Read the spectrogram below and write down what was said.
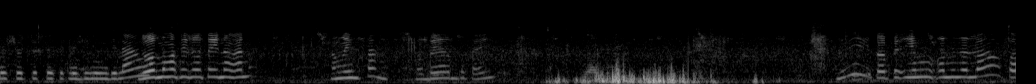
birth certificate na Jining Dilaw? Gawa mga silutay ng ano? Ng name tag. Mabayaran po tayo. Hindi, tapi yung ano na lang, sa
